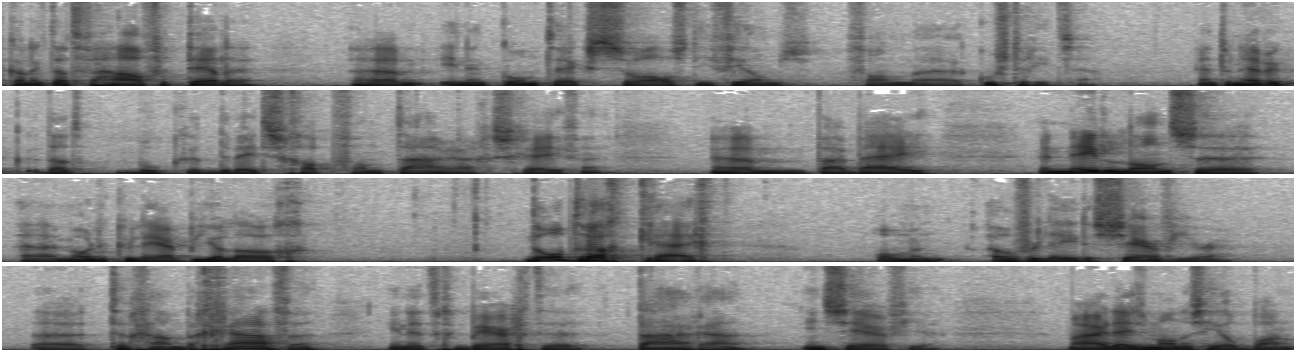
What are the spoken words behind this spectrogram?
kan ik dat verhaal vertellen um, in een context zoals die films van uh? En toen heb ik dat boek De Wetenschap van Tara geschreven, um, waarbij een Nederlandse moleculair bioloog de opdracht krijgt om een overleden Serviër uh, te gaan begraven in het gebergte Tara in Servië. Maar deze man is heel bang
